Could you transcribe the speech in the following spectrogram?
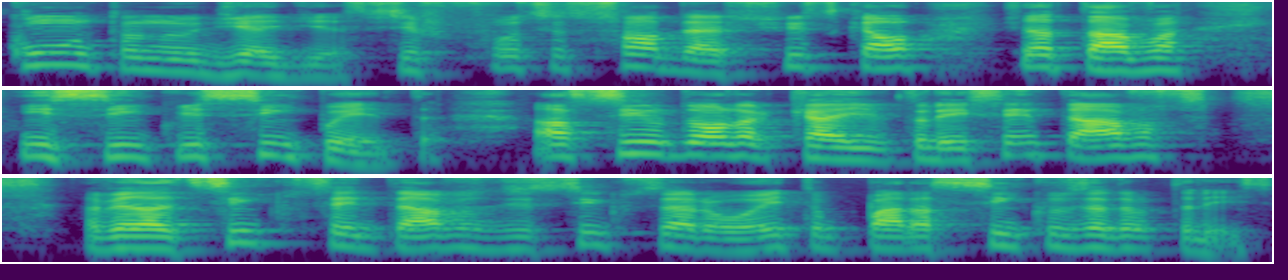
contam no dia a dia. Se fosse só déficit fiscal, já estava em 5,50. Assim o dólar caiu 3 centavos na verdade 5 centavos de 5,08 para 5,03.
